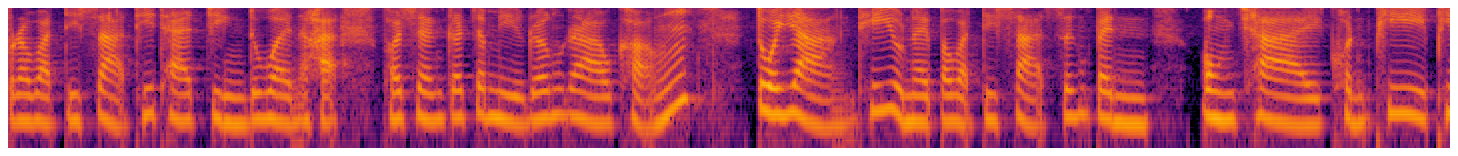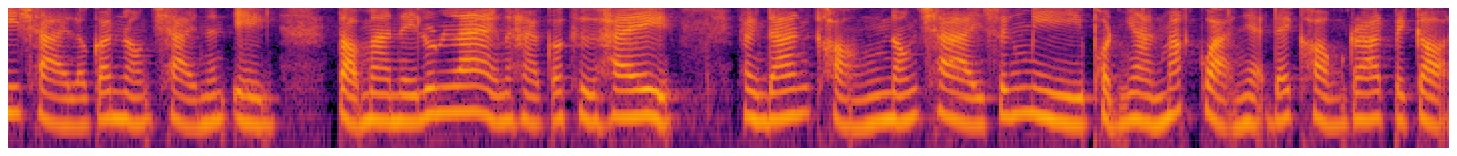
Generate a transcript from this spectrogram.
ประวัติศาสตร์ที่แท้จริงด้วยนะคะ เพราะฉะนั้นก็จะมีเรื่องราวของตัวอย่างที่อยู่ในประวัติศาสตร์ ซึ่งเป็น องค์ชาย คนพี่พี่ชายแล้วก็น้องชายนั่นเอง ต่อมาในรุ่นแรกนะคะ ก็คือให้ทางด้านของน้องชายซึ่งมีผลงานมากกว่าเนี่ยได้ครองราชไปก่อน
